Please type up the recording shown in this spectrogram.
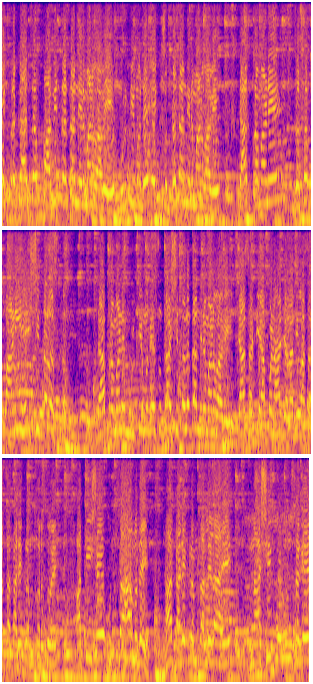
एक प्रकारचं पावित्रता निर्माण व्हावी मूर्तीमध्ये एक शुद्धता निर्माण व्हावी. त्याचप्रमाणे जसं पाणी हे शीतल असतं त्याप्रमाणे मूर्तीमध्ये सुद्धा शीतलता निर्माण व्हावी. त्यासाठी आपण हा जलादिवासाचा कार्यक्रम करतोय. अतिशय उत्साहामध्ये हा कार्यक्रम चाललेला आहे. नाशिकवरून सगळे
